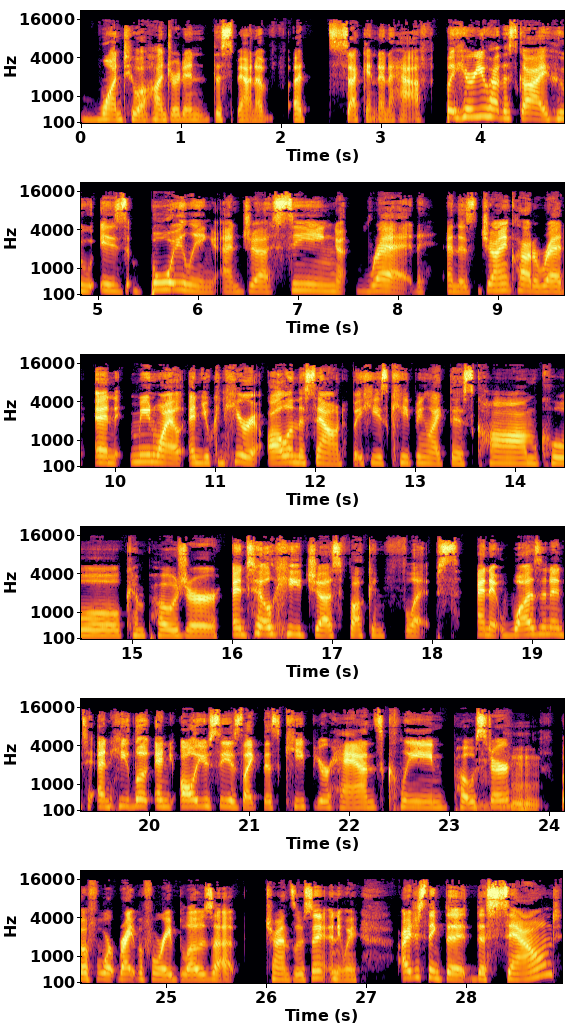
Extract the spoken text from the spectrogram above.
one to a hundred in the span of a second and a half. But here you have this guy who is boiling and just seeing red and this giant cloud of red. And meanwhile, and you can hear it all in the sound, but he's keeping like this calm, cool composure until he just fucking flips. And it wasn't until, and he looked, and all you see is like this keep your hands clean poster mm. before, right before he blows up translucent. Anyway, I just think the the sound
